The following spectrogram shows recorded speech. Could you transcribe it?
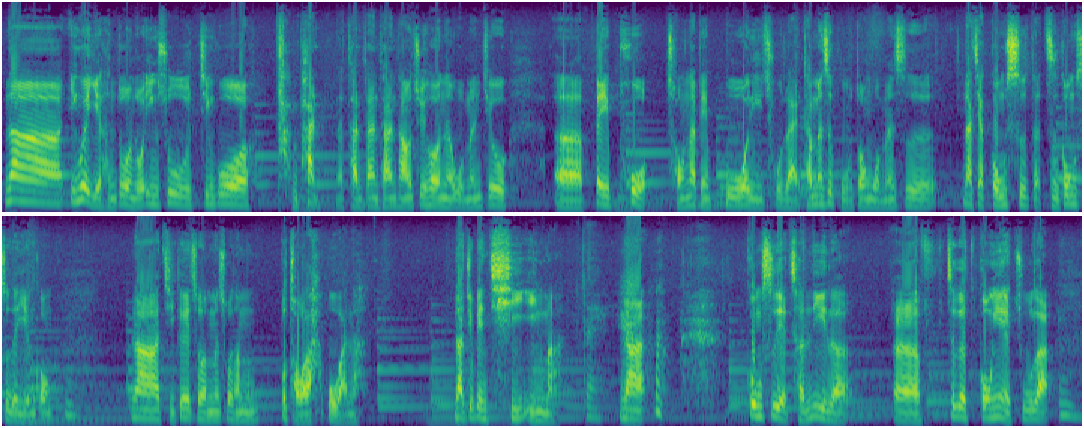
那因为也很多很多因素，经过谈判，那谈谈谈谈到最后呢，我们就呃被迫从那边剥离出来。他们是股东，我们是那家公司的子公司的员工。嗯、那几个月之后，他们说他们不投了，不玩了，那就变弃婴嘛。对。那公司也成立了，呃，这个工业也租了。嗯。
